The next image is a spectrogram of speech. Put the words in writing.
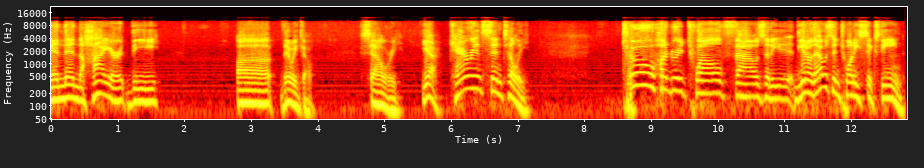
and then the higher the. Uh, there we go, salary. Yeah, Karen Santilli 212,000. You know, that was in 2016.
